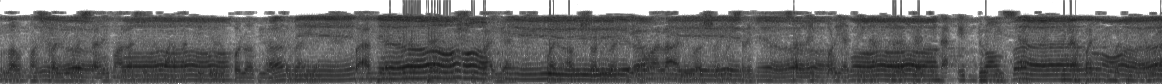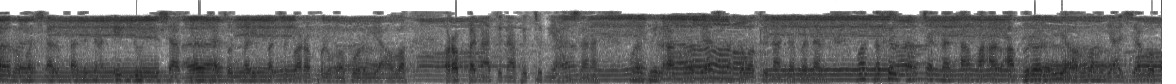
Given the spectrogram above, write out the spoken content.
Allahumma sholli wa sallim ala sayyidina qulubi wa wa afiyatina wal absari wal bi'a wa ala alihi wa qadatina Indonesia. Kenapa ini wa salfatina Indonesia? Warabul ghafur ya Allah. Rabbana atina fid dunya hasanah wa fil akhirati hasanah wa qina adzabannar. Wa taqilna jannata ma'al abrar ya Allah. Ya azza wa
